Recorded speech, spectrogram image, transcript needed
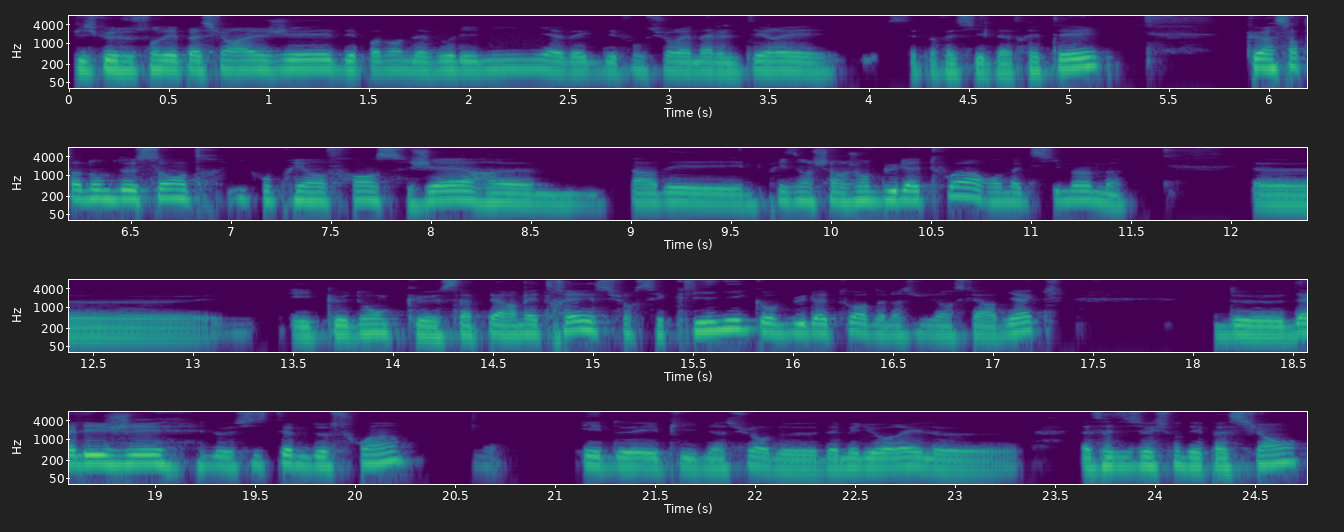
puisque ce sont des patients âgés, dépendants de la volémie, avec des fonctions rénales altérées, c'est pas facile à traiter qu'un certain nombre de centres, y compris en France, gèrent euh, par des prises en charge ambulatoires au maximum, euh, et que donc euh, ça permettrait sur ces cliniques ambulatoires de l'insuffisance cardiaque d'alléger le système de soins et, de, et puis bien sûr d'améliorer la satisfaction des patients.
